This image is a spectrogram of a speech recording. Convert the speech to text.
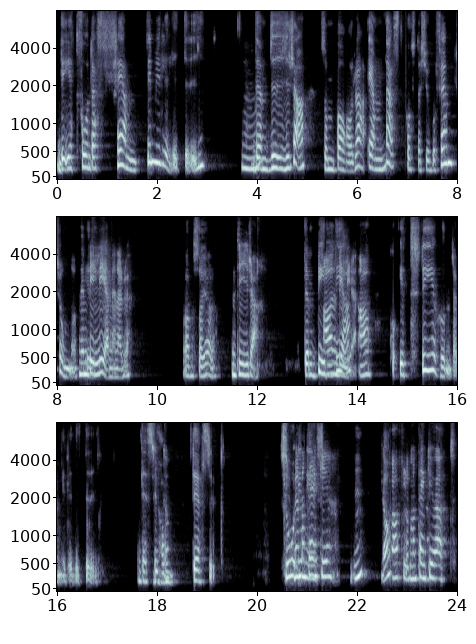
Det är 250 milliliter i. Mm. Den dyra som bara endast kostar 25 kronor. Den billiga menar du? Ja, vad sa jag då? Dyra? Den Ja, den billiga billiga. Ja. är 300 milliliter i. Dessutom. Ja, dessutom. Så Men man med- tänker Mm, ja. ja, förlåt, man tänker ju att,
